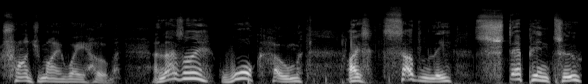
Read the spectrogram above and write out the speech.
trudge my way home. And as I walk home, I suddenly step into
